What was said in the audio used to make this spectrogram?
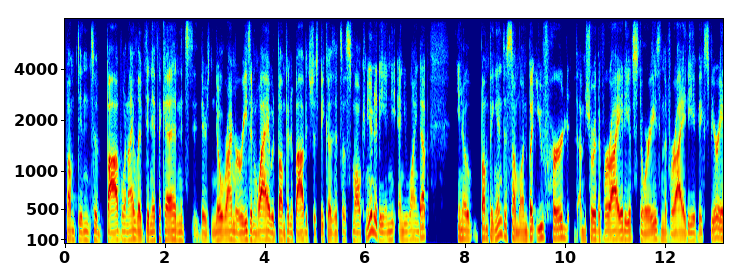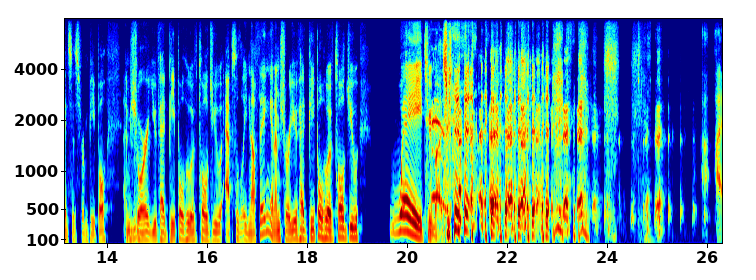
bumped into Bob when I lived in Ithaca, and it's there's no rhyme or reason why I would bump into Bob. It's just because it's a small community, and and you wind up, you know, bumping into someone. But you've heard, I'm sure, the variety of stories and the variety of experiences from people. I'm mm-hmm. sure you've had people who have told you absolutely nothing, and I'm sure you've had people who have told you way too much. I,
